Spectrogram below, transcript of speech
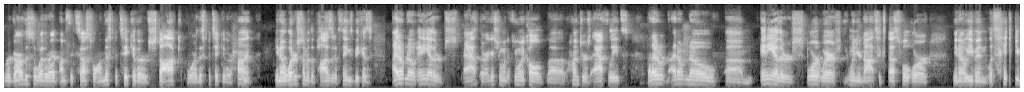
regardless of whether I, am successful on this particular stock or this particular hunt, you know, what are some of the positive things? Because I don't know any other ath, or I guess you want, if you want to call uh, hunters athletes, but I don't, I don't know um, any other sport where if, when you're not successful or, you know, even let's say you,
